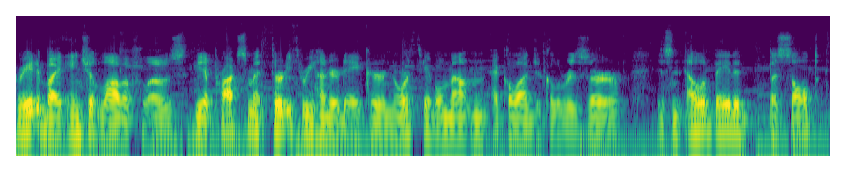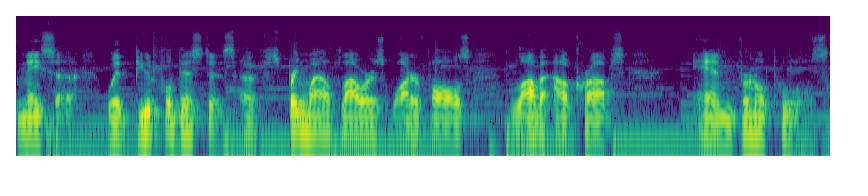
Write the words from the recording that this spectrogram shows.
Created by ancient lava flows, the approximate 3,300 acre North Table Mountain Ecological Reserve is an elevated basalt mesa with beautiful vistas of spring wildflowers, waterfalls, lava outcrops, and vernal pools.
